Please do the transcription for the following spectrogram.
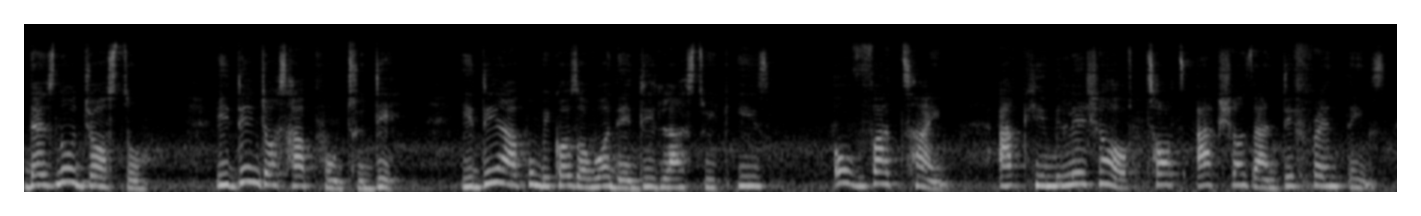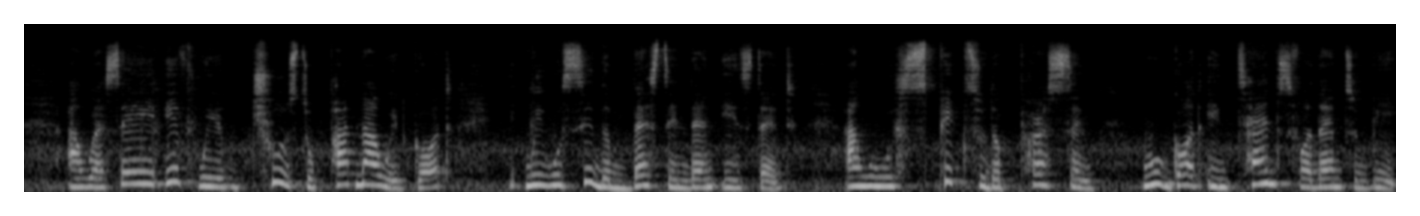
There's no just. Oh. It didn't just happen today. It didn't happen because of what they did last week. Is over time, accumulation of thoughts, actions, and different things. And we're saying if we choose to partner with God, we will see the best in them instead. And we will speak to the person who God intends for them to be.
